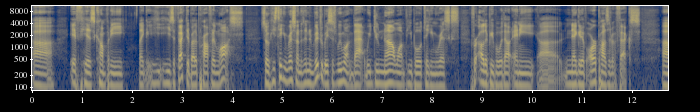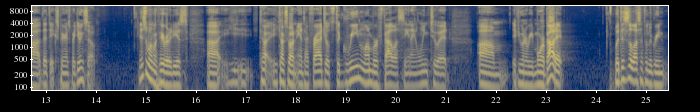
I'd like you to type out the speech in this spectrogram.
uh, if his company like he, he's affected by the profit and loss. So he's taking risks on an individual basis. We want that. We do not want people taking risks for other people without any uh, negative or positive effects uh, that they experience by doing so. This is one of my favorite ideas. Uh, he he, he, talks about an anti-fragile. It's the green lumber fallacy, and I link to it um, if you want to read more about it. But this is a lesson from the green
